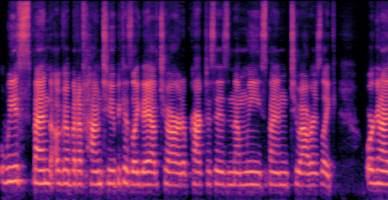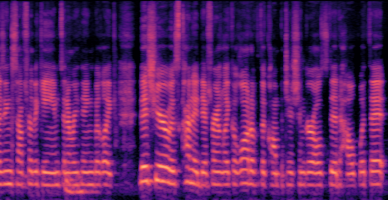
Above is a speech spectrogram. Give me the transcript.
we spend a good bit of time too because like they have two hour practices and then we spend two hours like organizing stuff for the games and Mhm. everything but like this year was kind of different like a lot of the competition girls did help with it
